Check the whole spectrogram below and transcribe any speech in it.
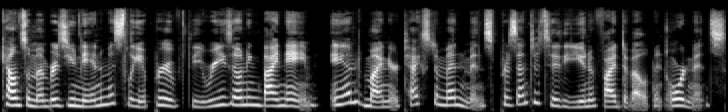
Council members unanimously approved the rezoning by name and minor text amendments presented to the Unified Development Ordinance.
